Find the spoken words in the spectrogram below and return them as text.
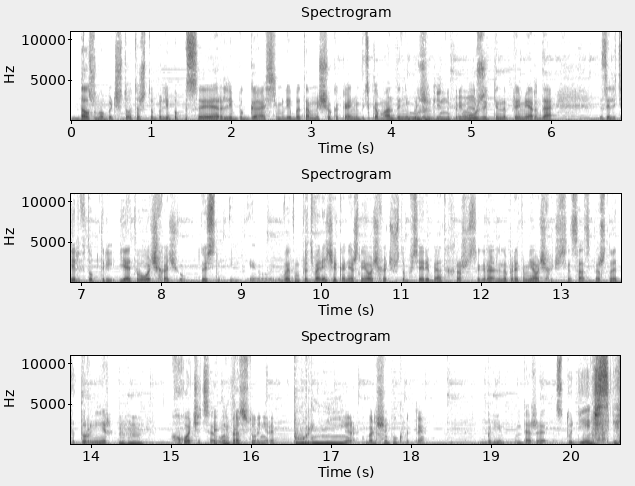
должно быть что-то, чтобы либо ПСР, либо Гасим, либо там еще какая-нибудь команда, не будем- Ужики, например. Мужики, например, да, залетели в топ-3. Я этого очень хочу. То есть в этом противоречие, конечно, я очень хочу, чтобы все ребята хорошо сыграли, но при этом я очень хочу сенсации, потому что ну, это турнир. Мгм. Хочется. Это вот, не просто турнир, это турнир. Большой буквы Т. Блин, он даже студенческий.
